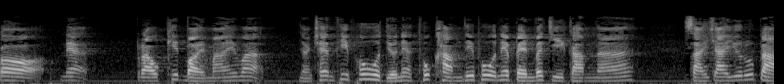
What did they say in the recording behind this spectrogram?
ก็เนี่ยเราคิดบ่อยไหมว่า อย่างเช่นที่พูดอยู่เนี่ยทุกคำที่พูดเนี่ยเป็นวจีกรรมนะ ใส่ใจอยู่รู้เปล่า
